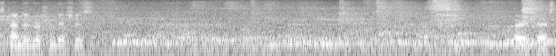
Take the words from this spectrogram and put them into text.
Standard Russian dishes. Very tasty.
